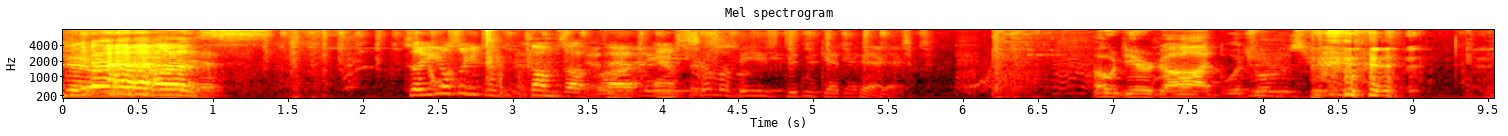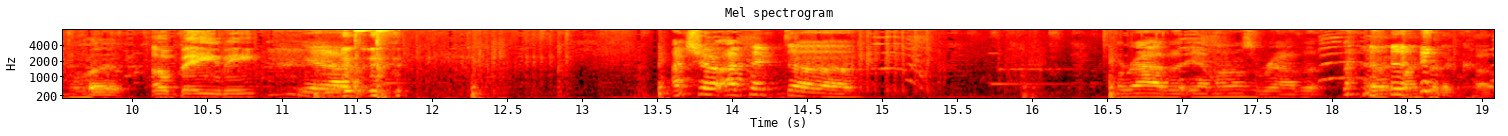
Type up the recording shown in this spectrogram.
Yes. So you also get some thumbs up And uh, that answers. some of these didn't get picked. Oh dear God. Which one was What? A baby. Yeah. I cho- I picked uh, a rabbit. Yeah, mine was a rabbit. Mine said a cup.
